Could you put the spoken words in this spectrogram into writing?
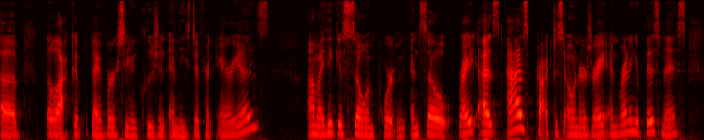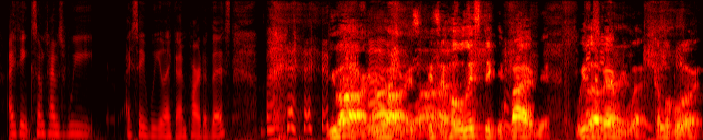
of the lack of diversity and inclusion in these different areas. Um, I think is so important. And so, right, as as practice owners, right, and running a business, I think sometimes we I say we like I'm part of this, but you are, you um, are. It's, it's, a holistic environment. We love everyone. Come aboard.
